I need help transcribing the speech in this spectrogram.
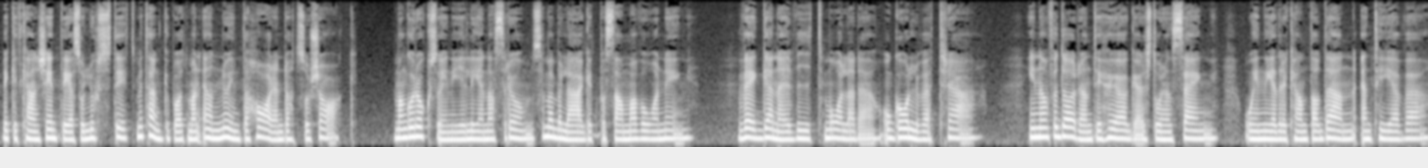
Vilket kanske inte är så lustigt med tanke på att man ännu inte har en dödsorsak. Man går också in i Jelenas rum som är beläget på samma våning. Väggarna är vitmålade och golvet trä. Innanför dörren till höger står en säng och i nedre kant av den en tv.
